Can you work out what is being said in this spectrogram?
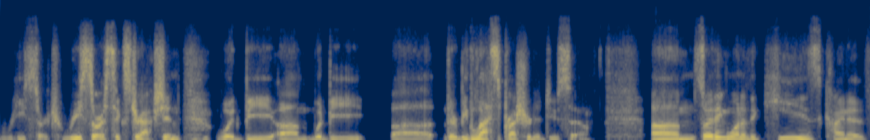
research, resource extraction would be um, would be uh, there'd be less pressure to do so. Um, so I think one of the keys, kind of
